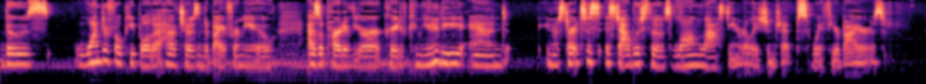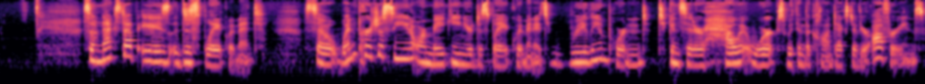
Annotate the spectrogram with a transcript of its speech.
those wonderful people that have chosen to buy from you as a part of your creative community and you know start to establish those long-lasting relationships with your buyers. So next up is display equipment. So, when purchasing or making your display equipment, it's really important to consider how it works within the context of your offerings.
